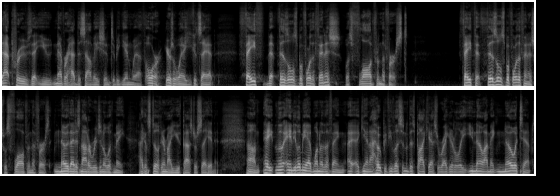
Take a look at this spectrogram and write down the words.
that proves that you never had the salvation to begin with. Or here's a way you could say it faith that fizzles before the finish was flawed from the first. Faith that fizzles before the finish was flawed from the first. No, that is not original with me. I can still hear my youth pastor saying it. Um, hey, Andy, let me add one other thing. I, again, I hope if you listen to this podcast regularly, you know I make no attempt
